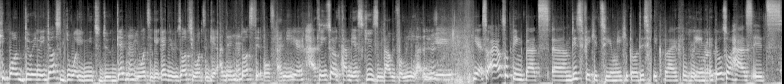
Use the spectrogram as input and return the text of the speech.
keep on doing it. Just do what you need to do. Get who you want to get. Get the results you want to get, and then dust it off. I mean, Yeah. I think So- it can be excused in that way for me at least. Yeah, so I also think that um, this fake it till you make it or this fake life mm-hmm. thing, mm-hmm. it also has its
